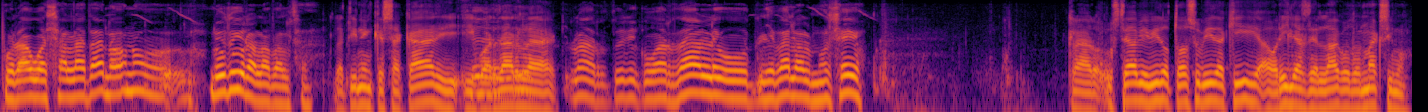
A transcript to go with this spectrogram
por agua salada, no, no, no dura la balsa. La tienen que sacar y, y Sí, guardarla. Claro, tiene que guardarle o llevarla al museo. Claro, usted ha vivido toda su vida aquí a orillas del lago, don Máximo.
